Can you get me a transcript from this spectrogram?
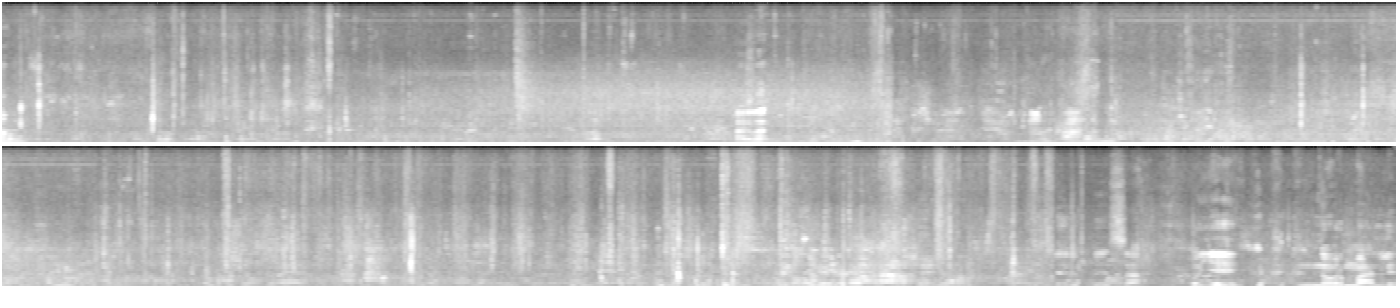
Cool. Hello. Did that? Oye, normal.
